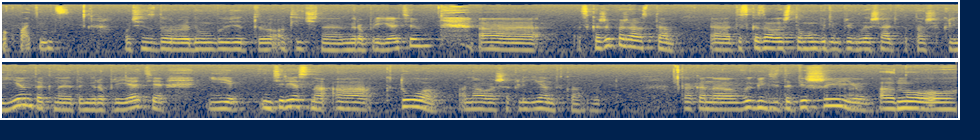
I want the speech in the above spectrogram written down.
покупательниц. Очень здорово. Я думаю, будет отличное мероприятие. А, скажи, пожалуйста, а, ты сказала, что мы будем приглашать вот наших клиенток на это мероприятие. И интересно, а кто она ваша клиентка? Вот как она выглядит? Опиши ее. А, ну,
